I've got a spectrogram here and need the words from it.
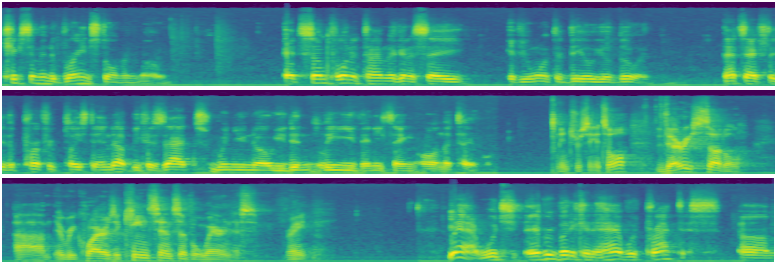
kicks them into brainstorming mode. At some point in time, they're going to say, "If you want the deal, you'll do it." That's actually the perfect place to end up because that's when you know you didn't leave anything on the table. Interesting. It's all very subtle. Um, it requires a keen sense of awareness, right? Yeah, which everybody can have with practice. Um,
